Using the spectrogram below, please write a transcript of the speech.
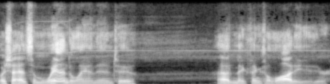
Wish I had some wind to land into. That'd make things a lot easier.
